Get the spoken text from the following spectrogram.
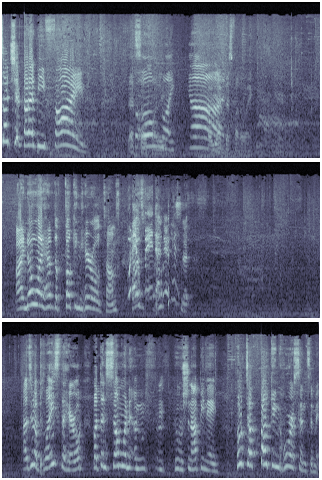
Such a gotta be fine. That's so oh funny. my Oh, you god. have this, by the way. I know I have the fucking Herald, Tom's. What do you mean that I was gonna place the Herald, but then someone um, mm, who should not be named hooked a fucking horse into me.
